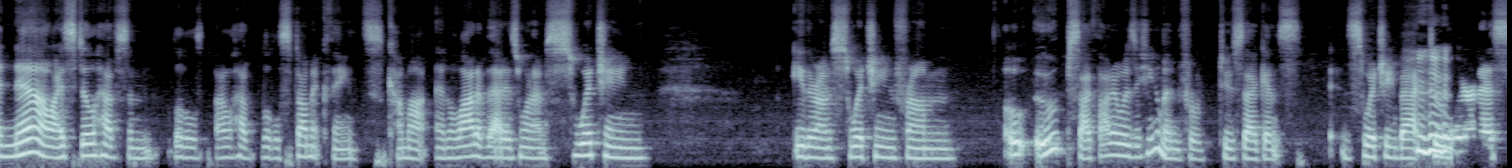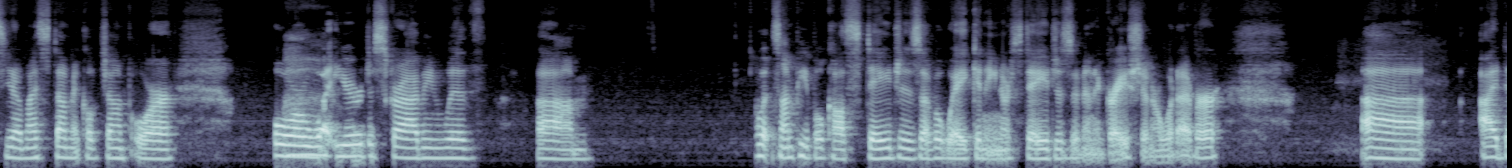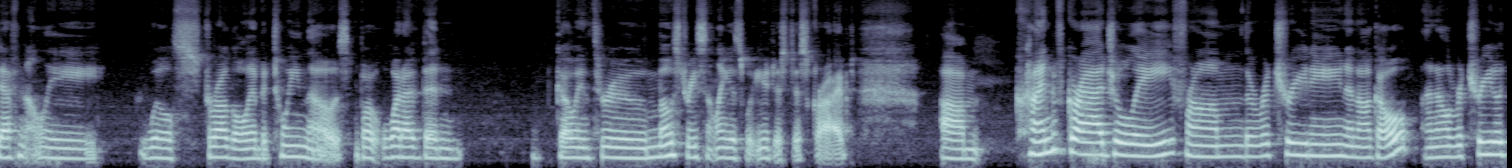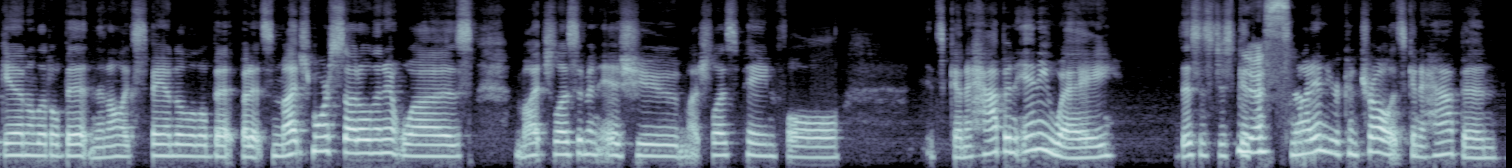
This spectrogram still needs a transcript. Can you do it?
And now I still have some little I'll have little stomach things come up and a lot of that is when I'm switching either I'm switching from oh oops, I thought I was a human for 2 seconds and switching back to awareness, you know, my stomach will jump or or Ah, what you're describing with um what some people call stages of awakening or stages of integration or whatever. Uh, I definitely will struggle in between those. But what I've been going through most recently is what you just described. Um, kind of gradually from the retreating, and I'll go and I'll retreat again a little bit, and then I'll expand a little bit. But it's much more subtle than it was, much less of an issue, much less painful. It's going to happen anyway. This is just gonna, yes. it's not in your control. It's going to happen,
